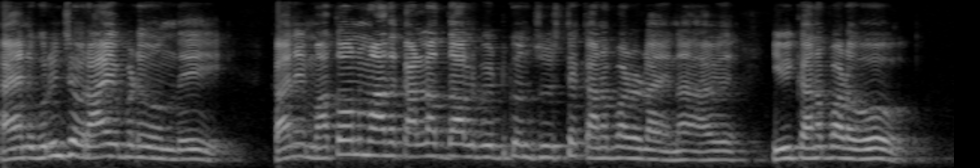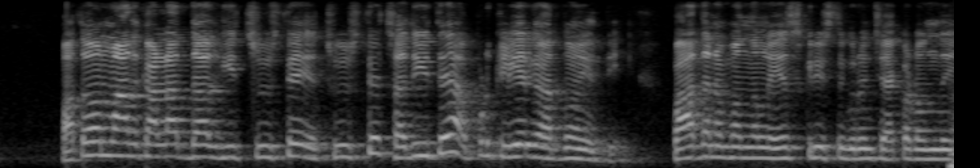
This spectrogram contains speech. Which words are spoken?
ఆయన గురించి వ్రాయబడి ఉంది. కానీ మతోన్మాద కళ్ళద్దాలు పెట్టుకొని చూస్తే కనపడడు ఆయన. అవి ఇవి కనపడవు. మతోన్మాద కళ్ళద్దాలు తీసి చూస్తే చూస్తే చదివితే అప్పుడు క్లియర్గా అర్థమవుద్ది పాత నిబంధనలో యేసుక్రీస్తు గురించి ఎక్కడ ఉంది?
